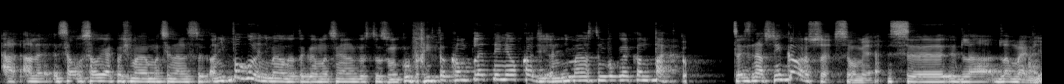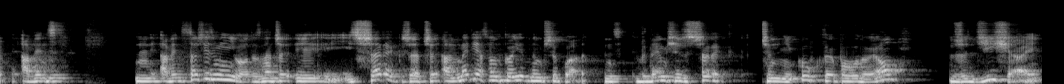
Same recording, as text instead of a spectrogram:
ale są, są jakoś mają emocjonalny stosunek. Oni w ogóle nie mają do tego emocjonalnego stosunku, bo ich to kompletnie nie obchodzi. Oni nie mają z tym w ogóle kontaktu. Co jest znacznie gorsze w sumie z, dla, dla mediów. A więc a więc to się zmieniło, to znaczy szereg rzeczy, ale media są tylko jednym przykładem. Więc wydaje mi się, że szereg czynników, które powodują, że dzisiaj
